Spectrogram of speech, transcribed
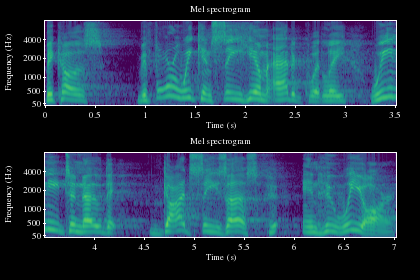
Because before we can see Him adequately, we need to know that God sees us in who we are,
